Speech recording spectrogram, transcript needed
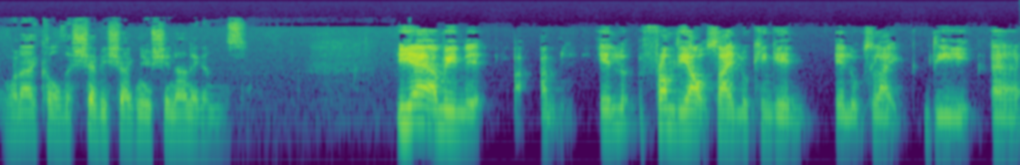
What I call the Shebby Shagnew shenanigans. Yeah, I mean, it, it, from the outside looking in, it looks like the uh,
